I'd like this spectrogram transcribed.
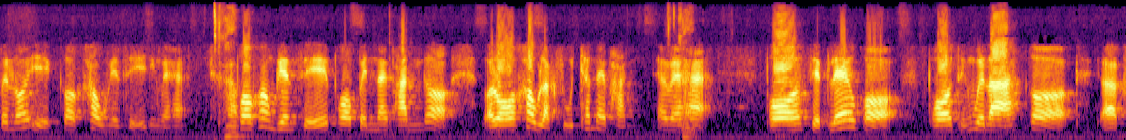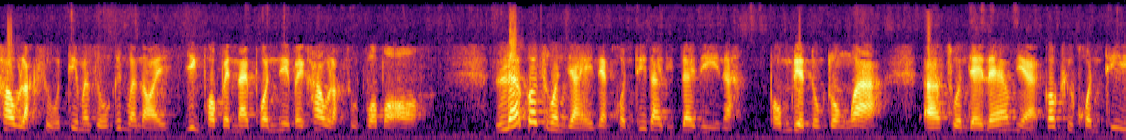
เป็นร้อยเอกก็เข้าเรียนเสจริงไหมฮะครับพอเข้าเรียนเสพอเป็นนายพันก็รอเข้าหลักสูตรชั้นนายพันใช่ไหมครัฮะบพอเสร็จแล้วก็พอถึงเวลาก็เอ่อเข้าหลักสูตรที่มันสูงขึ้นมาหน่อย ยิ่งพอเป็นนายพลนี่ไปเข้าหลักสูตรวปอแล้วก็ส่วนใหญ่เนี่ยคนที่ได้ดีได้ดีนะผมเรียนตรงๆว่าเอ่อ ส่วนใหญ่แล้วเนี่ยก็คือคนที่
